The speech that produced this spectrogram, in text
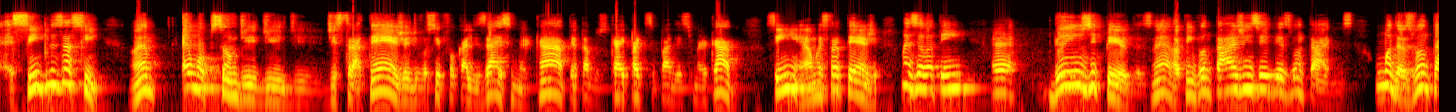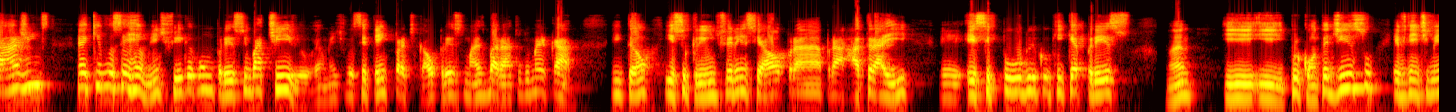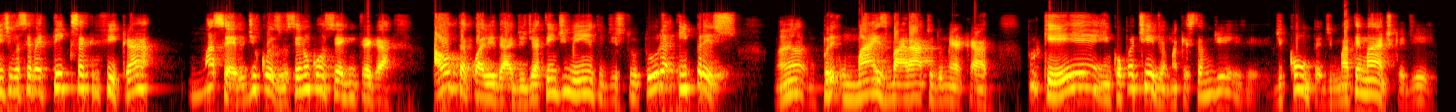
É simples assim. Não é? É uma opção de, de, de, de, estratégia, de você focalizar esse mercado, tentar buscar e participar desse mercado? Sim, é uma estratégia. Mas ela tem é, ganhos e perdas, né? ela tem vantagens e desvantagens. Uma das vantagens é que você realmente fica com um preço imbatível, realmente você tem que praticar o preço mais barato do mercado. Então, isso cria um diferencial para atrair é, esse público que quer preço. Né? E, e por conta disso, evidentemente, você vai ter que sacrificar uma série de coisas. Você não consegue entregar alta qualidade de atendimento, de estrutura e preço, né? o mais barato do mercado, porque é incompatível, é uma questão de, de conta, de matemática, de,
